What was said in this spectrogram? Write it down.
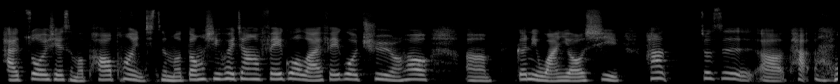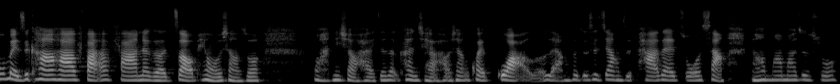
还做一些什么 PowerPoint，什么东西会这样飞过来飞过去，然后嗯，跟你玩游戏。他就是呃，他 我每次看到他发发那个照片，我想说，哇，你小孩真的看起来好像快挂了，两个就是这样子趴在桌上。然后妈妈就说。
